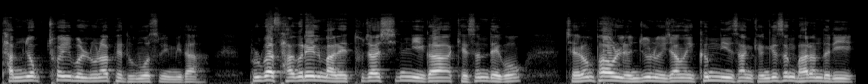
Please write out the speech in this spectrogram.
탐욕 초입을 눈앞에 둔 모습입니다. 불과 4거래일 만에 투자 심리가 개선되고 제롬 파월 연준 의장의 금리 인상 경계성 발언들이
